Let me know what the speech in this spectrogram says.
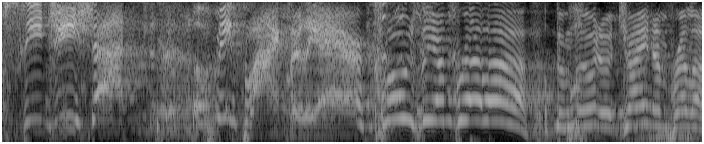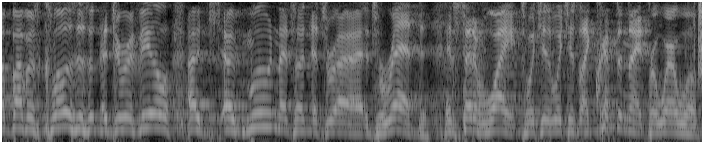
CG shot of me flying through the air. Close the umbrella. The giant umbrella above us closes to reveal a, a moon that's a, it's uh, it's red instead of white, which is which is like kryptonite for werewolves.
